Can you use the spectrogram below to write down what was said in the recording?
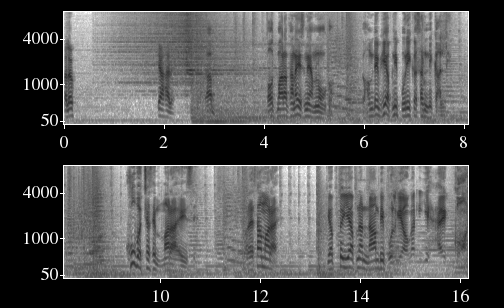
हेलो। क्या हाल है? साहब, बहुत मारा था ना इसने हम लोगों को। तो हमने भी अपनी पूरी कसर निकाल ली। खूब अच्छे से मारा है इसे। और ऐसा मारा है कि अब तो ये अपना नाम भी भूल गया होगा कि ये है कौन।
